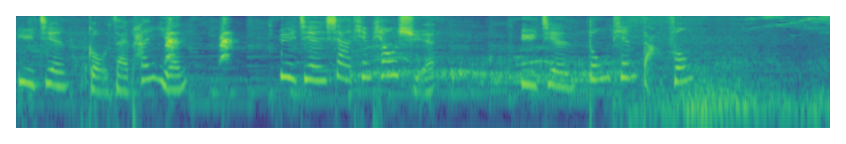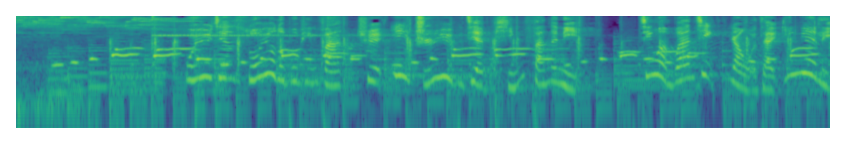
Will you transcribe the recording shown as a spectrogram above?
遇见狗在攀岩，遇见夏天飘雪，遇见冬天打风。我遇见所有的不平凡，却一直遇不见平凡的你。今晚不安静，让我在音乐里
